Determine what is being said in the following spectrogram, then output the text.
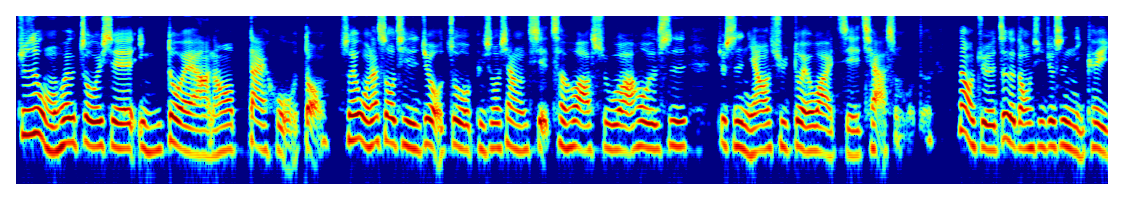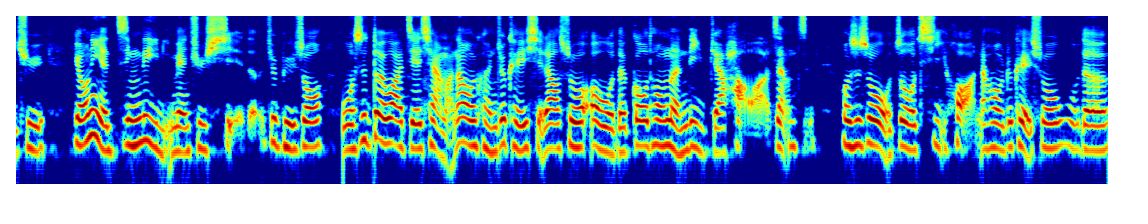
就是我们会做一些营队啊，然后带活动，所以我那时候其实就有做，比如说像写策划书啊，或者是就是你要去对外接洽什么的。那我觉得这个东西就是你可以去由你的经历里面去写的，就比如说我是对外接洽嘛，那我可能就可以写到说，哦，我的沟通能力比较好啊，这样子，或是说我做企划，然后我就可以说我的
